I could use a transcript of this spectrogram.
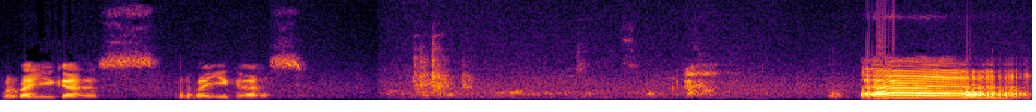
What about you guys? What about you guys? Ah!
